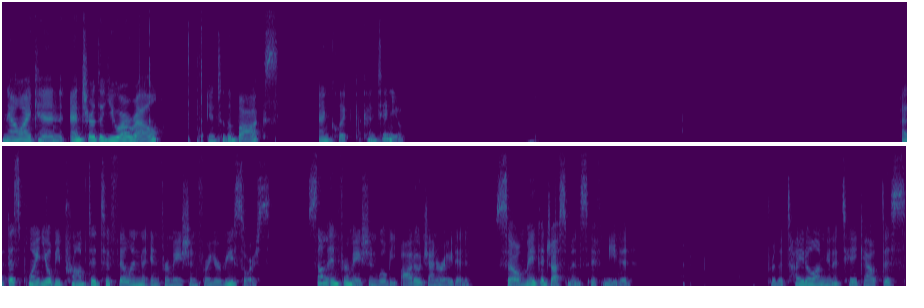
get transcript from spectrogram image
Now I can enter the URL into the box and click Continue. At this point, you'll be prompted to fill in the information for your resource. Some information will be auto-generated, so make adjustments if needed. For the title, I'm going to take out this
